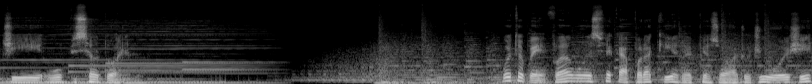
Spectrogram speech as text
de um pseudônimo. Muito bem, vamos ficar por aqui no episódio de hoje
